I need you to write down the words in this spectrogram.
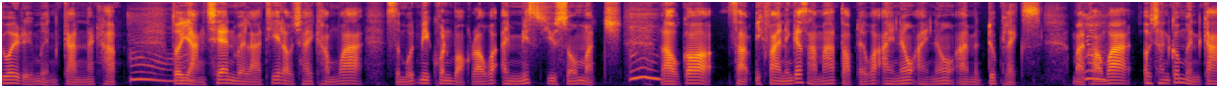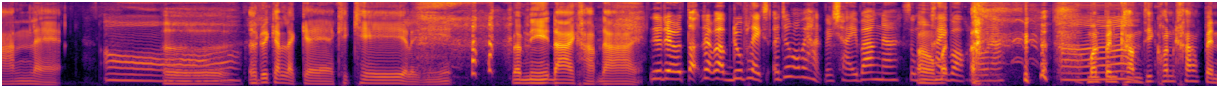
ด้วยหรือเหมือนกันนะครับ ตัวอย่างเช่น เวลาที่เราใช้คำว่าสมมติมีคนบอกเราว่า I miss you so much เราก็สามอีกฝ่ายหนึ่งก็สามารถตอบได้ว่า I know I know I'm a duplex หมายความว่าเออฉันก็เหมือนกันแหละอ๋อเออเออด้วยกันแหละแกเคเคอะไรอย่างนี้ แบบนี้ได้ครับได้ เดี๋ยวเดี๋ยวต่อแบบดูเพล็กซ์เออจะต้องไปหัดไปใช้บ้างนะสมมติเออใครมันบอกเรานะอ่ามันเป็นคำที่ค่อนข้างเป็น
